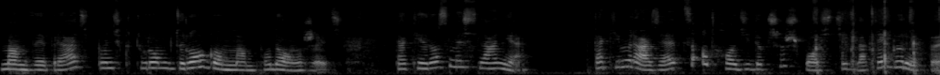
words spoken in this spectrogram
mam wybrać, bądź którą drogą mam podążyć. Takie rozmyślanie. W takim razie, co odchodzi do przeszłości dla tej grupy?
